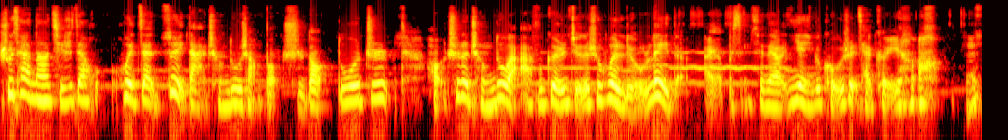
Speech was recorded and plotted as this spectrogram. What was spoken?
蔬菜呢其实在会在最大程度上保持到多汁，好吃的程度啊，阿福个人觉得是会流泪的。哎呀，不行，现在要咽一个口水才可以了。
